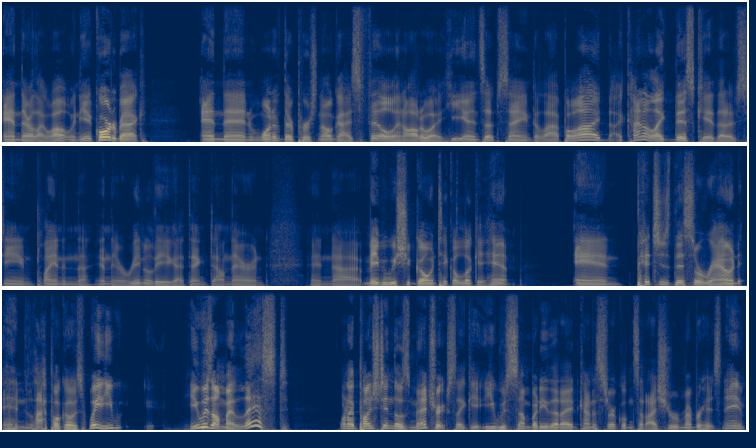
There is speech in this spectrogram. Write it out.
and they're like well we need a quarterback. And then one of their personnel guys, Phil in Ottawa, he ends up saying to Lapo, I, I kind of like this kid that I've seen playing in the in the arena league, I think down there, and and uh, maybe we should go and take a look at him. And pitches this around and Lapo goes, "Wait, he he was on my list when I punched in those metrics. Like he was somebody that I had kind of circled and said I should remember his name."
